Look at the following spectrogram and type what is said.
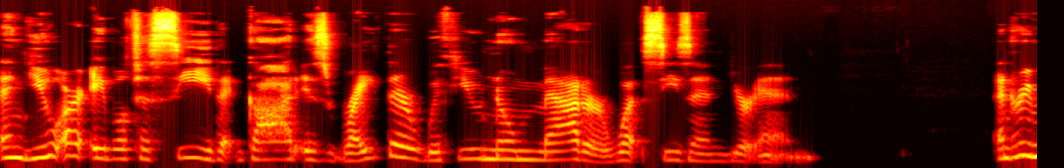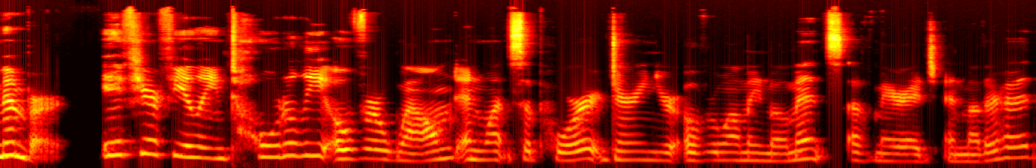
and you are able to see that God is right there with you no matter what season you're in. And remember, if you're feeling totally overwhelmed and want support during your overwhelming moments of marriage and motherhood,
